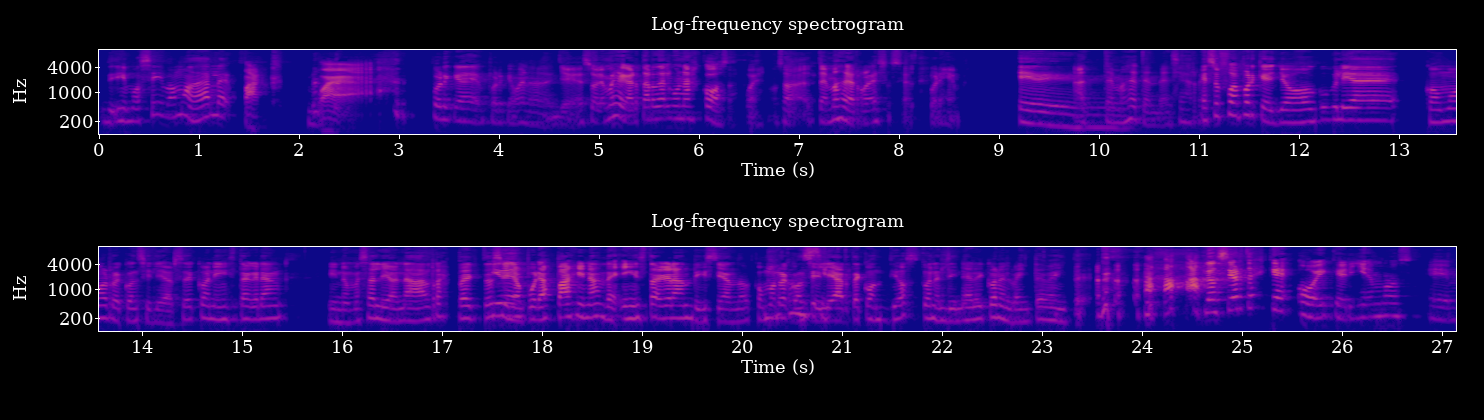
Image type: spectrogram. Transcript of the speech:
dijimos, sí, vamos a darle pack. Buah. Porque, porque bueno, solemos llegar tarde a algunas cosas, pues. O sea, temas de redes sociales, por ejemplo. A temas de Eh, tendencias de redes Eso fue porque yo googleé cómo reconciliarse con Instagram y no me salió nada al respecto, Y de- sino puras páginas de Instagram diciendo cómo Reconcili- reconciliarte con Dios, con el dinero y con el 2020. Lo cierto es que hoy queríamos em,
